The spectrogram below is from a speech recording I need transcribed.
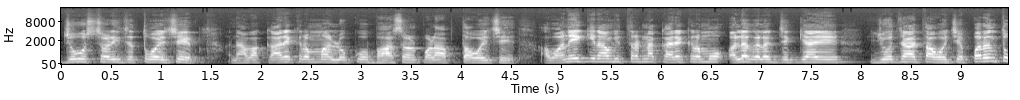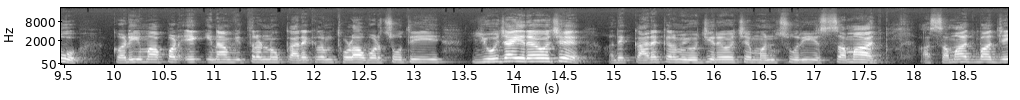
જોશ ચડી જતો હોય છે. અને આવા કાર્યક્રમમાં લોકો ભાષણ પણ આપતા હોય છે. આવા અનેક ઇનામ વિતરણના કાર્યક્રમો અલગ અલગ જગ્યાએ યોજાતા હોય છે. પરંતુ કડીમાં પણ એક ઇનામ વિતરણનો કાર્યક્રમ થોડા વર્ષોથી યોજાઈ રહ્યો છે. અને કાર્યક્રમ યોજી રહ્યો છે મનસુરી સમાજ. આ સમાજમાં જે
